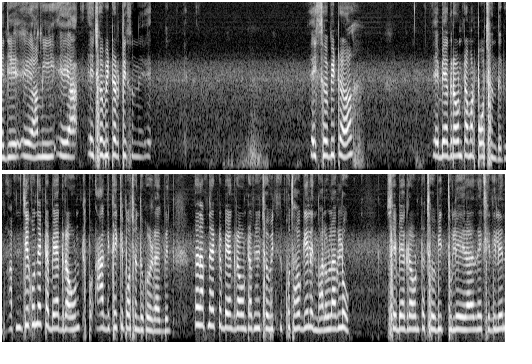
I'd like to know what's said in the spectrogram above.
এই যে আমি এই ছবিটার পেছনে এই ছবিটা, এই ব্যাকগ্রাউন্ডটা আমার পছন্দের। আপনি যে কোনো একটা ব্যাকগ্রাউন্ড আগে থেকে পছন্দ করে রাখবেন। ধরেন আপনার একটা ব্যাকগ্রাউন্ড আপনি ছবি কোথাও গেলেন, ভালো লাগল, সেই ব্যাকগ্রাউন্ডটা ছবি তুলে এরা রেখে দিলেন।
